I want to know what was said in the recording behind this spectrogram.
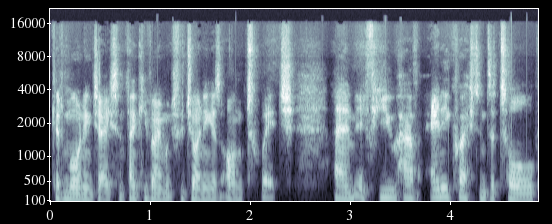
Good morning, Jason. Thank you very much for joining us on Twitch. Um, if you have any questions at all,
